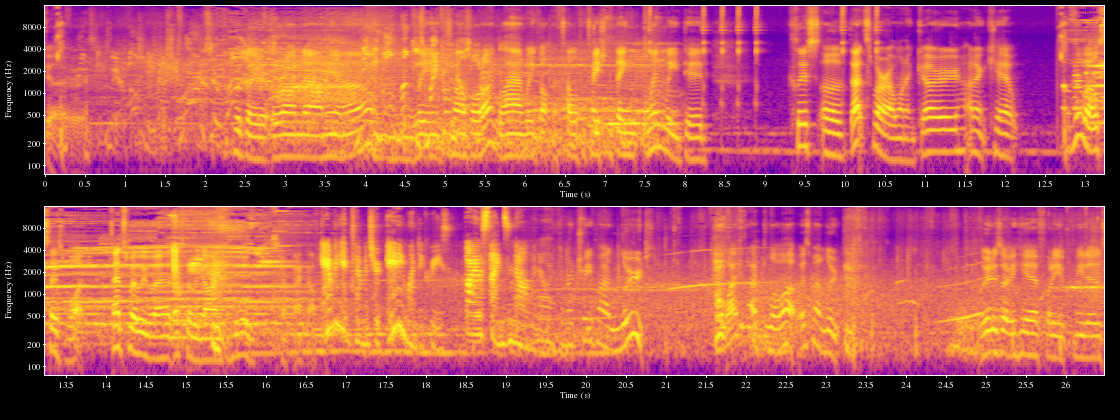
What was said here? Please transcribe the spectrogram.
go. Quickly run down here. Leave teleporter. Glad we got the teleportation thing when we did. Cliffs of. That's where I want to go. I don't care. Who else says what? That's where we were. That's where we're going. We'll go back up. Ambient temperature 81 degrees. Biosigns nominal. I can retrieve my loot. Oh, why did I blow up? Where's my loot? Loot is over here, 40 meters.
